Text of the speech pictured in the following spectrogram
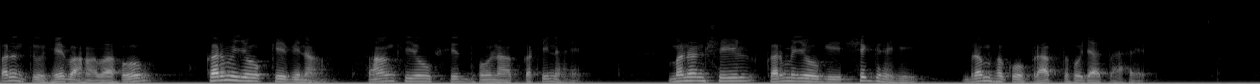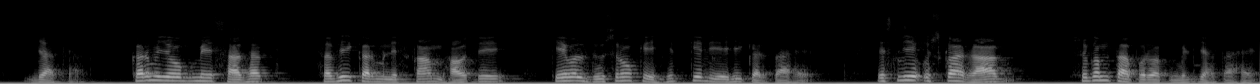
परंतु हे महाबाहो, कर्मयोग के बिना सांख्य योग सिद्ध होना कठिन है। मननशील, कर्मयोगी शीघ्र ही ब्रह्म को प्राप्त हो जाता है। व्याख्या। कर्मयोग में साधक सभी कर्म निष्काम भाव से केवल दूसरों के हित के लिए ही करता है। इसलिए उसका राग सुगमतापूर्वक मिट जाता है।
